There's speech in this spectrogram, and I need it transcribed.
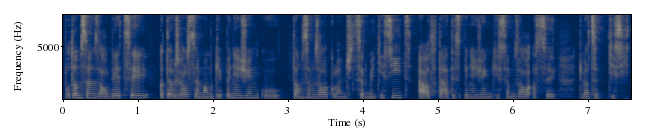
Potom jsem vzal věci, otevřel jsem mamky peněženku, tam jsem vzal kolem 7 tisíc a od táty z peněženky jsem vzal asi 20 tisíc.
